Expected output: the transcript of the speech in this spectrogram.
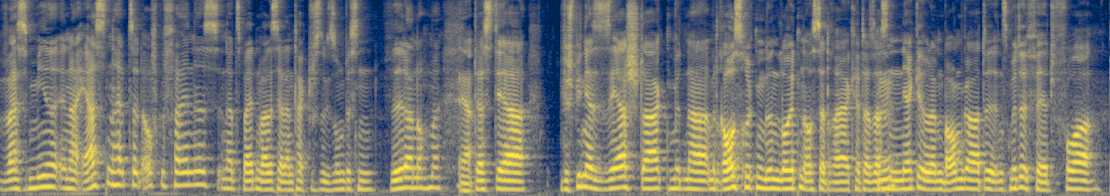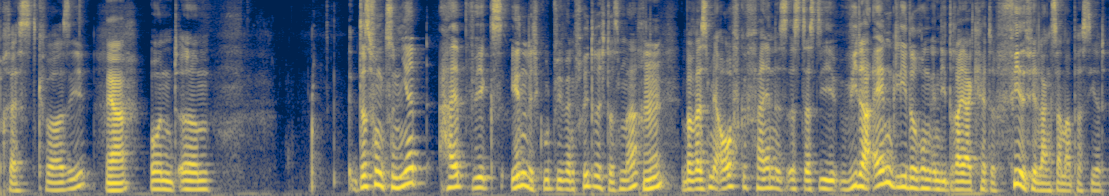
was mir in der ersten Halbzeit aufgefallen ist, in der zweiten war das ja dann taktisch sowieso ein bisschen wilder nochmal, ja. dass der, wir spielen ja sehr stark mit einer, mit rausrückenden Leuten aus der Dreierkette, also dass mhm. ein Neckel oder ein Baumgarte ins Mittelfeld vorpresst quasi. Ja. Und ähm, das funktioniert halbwegs ähnlich gut, wie wenn Friedrich das macht. Mhm. Aber was mir aufgefallen ist, ist, dass die Wiedereingliederung in die Dreierkette viel, viel langsamer passiert.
